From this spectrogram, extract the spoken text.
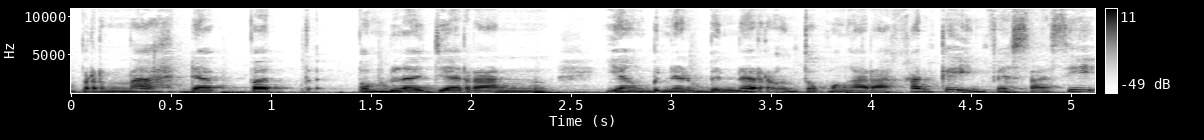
pernah dapet pembelajaran yang benar-benar untuk mengarahkan ke investasi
